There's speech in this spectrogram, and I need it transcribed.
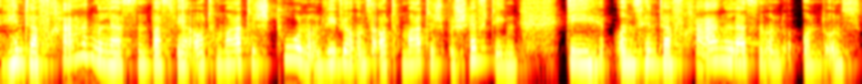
hinterfragen lassen, was wir automatisch tun und wie wir uns automatisch beschäftigen, die uns hinterfragen lassen und, und uns,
